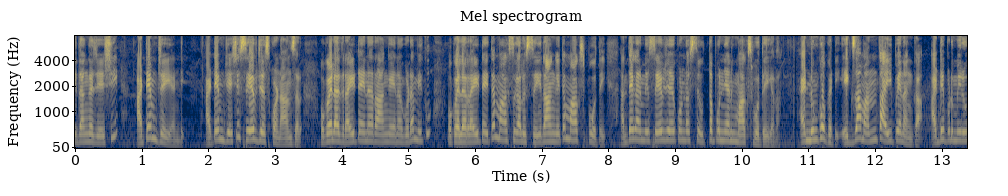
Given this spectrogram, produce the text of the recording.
విధంగా చేసి అటెంప్ట్ చేయండి. అటెంప్ట్ చేసి సేవ్ చేసుకోండి ఆన్సర్. ఒకవేళ అది రైట్ అయినా రాంగ్ అయినా కూడా మీకు ఒకవేళ రైట్ అయితే మార్క్స్ కలుస్తాయి రాంగ్ అయితే మార్క్స్ పోతాయి. అంతేగాని మీరు సేవ్ చేయకుండా వస్తే ఉత్త పుణ్యానికి మార్క్స్ పోతాయి కదా. అండ్ ఇంకొకటి ఎగ్జామ్ అంతా అయిపోయినాక అంటే ఇప్పుడు మీరు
